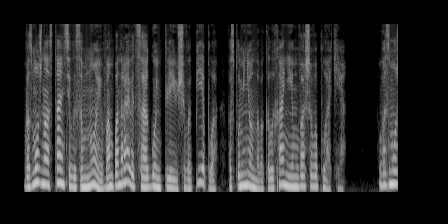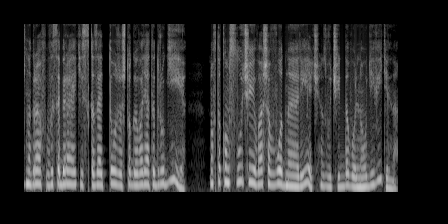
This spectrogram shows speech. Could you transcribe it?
Возможно, останься вы со мной, вам понравится огонь тлеющего пепла, воспламененного колыханием вашего платья. Возможно, граф, вы собираетесь сказать то же, что говорят и другие, но в таком случае ваша вводная речь звучит довольно удивительно.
